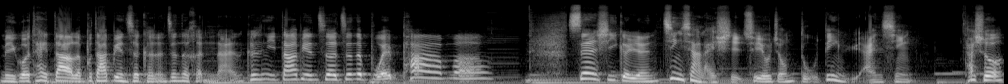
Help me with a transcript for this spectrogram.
美国太大了，不搭便车可能真的很难。可是你搭便车真的不会怕吗？虽然是一个人，静下来时却有种笃定与安心。他说，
